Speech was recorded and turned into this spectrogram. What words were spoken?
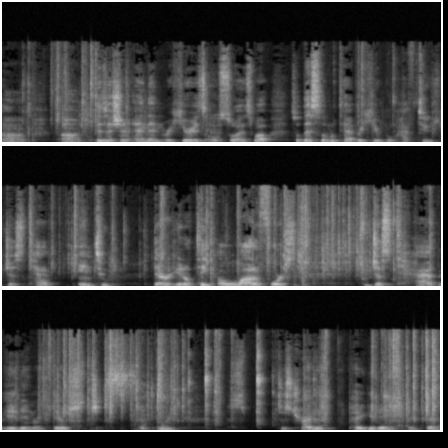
um, um, position. And then right here is also as well. So this little tab right here will have to just tap into there. It'll take a lot of force to just tab it in right there. Just simply, just try to peg it in right there.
